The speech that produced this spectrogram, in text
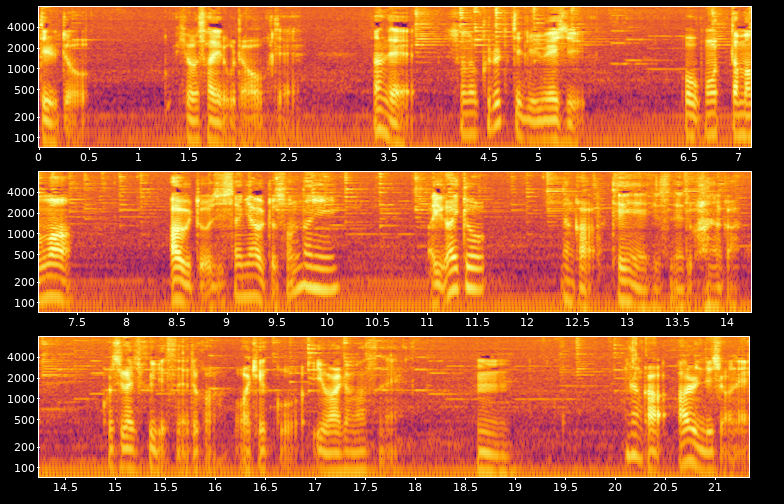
てると評されることが多くて、なんで、その狂ってるイメージを持ったまま会うと、実際に会うとそんなに、意外となんか丁寧ですねとか、なんか腰が低いですねとかは結構言われますね。うん。なんかあるんでしょうね。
